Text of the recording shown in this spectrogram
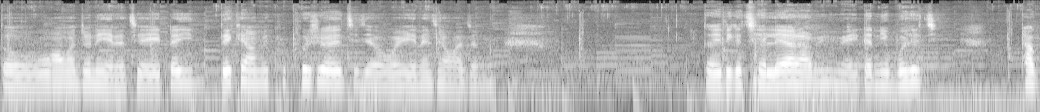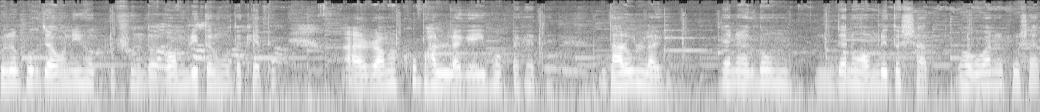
তো ও আমার জন্য এনেছে। এটাই দেখে আমি খুব খুশি হয়েছি যে ও এনেছে আমার জন্য। তো এদিকে ছেলে আর আমি এইটা নিয়ে বসেছি। ঠাকুরের ভোগ যেমনই হোক, খুব সুন্দর অমৃতর মতো খেতে। আর আমার খুব ভালো লাগে এই ভোগটা খেতে। দারুণ লাগে। যেন একদম, যেন অমৃতর স্বাদ, ভগবানের প্রসাদ।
